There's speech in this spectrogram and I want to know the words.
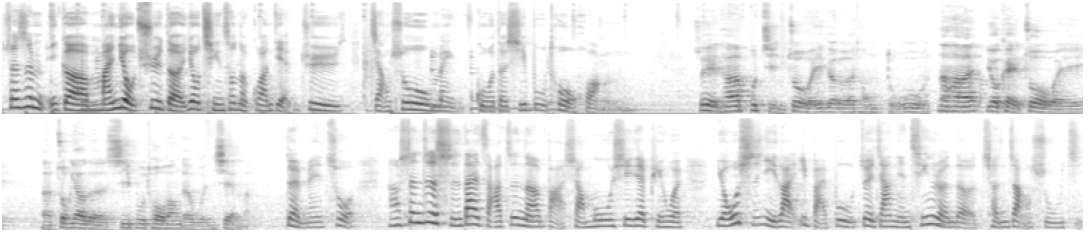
算是一个蛮有趣的又轻松的观点，去讲述美国的西部拓荒。所以它不仅作为一个儿童读物，那它又可以作为呃重要的西部拓荒的文献嘛。对，没错。然后，甚至《时代》杂志呢，把小木屋系列评为有史以来一百部最佳年轻人的成长书籍。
